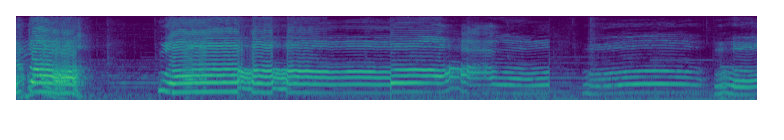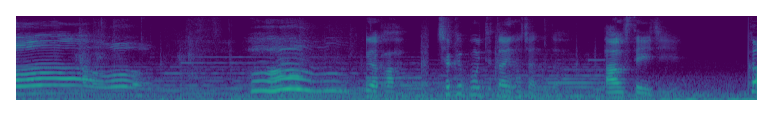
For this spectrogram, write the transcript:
됐다 와 우리가 가 체크 포인트 따윈 하지 않는다. 다음 스테이지. 가!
